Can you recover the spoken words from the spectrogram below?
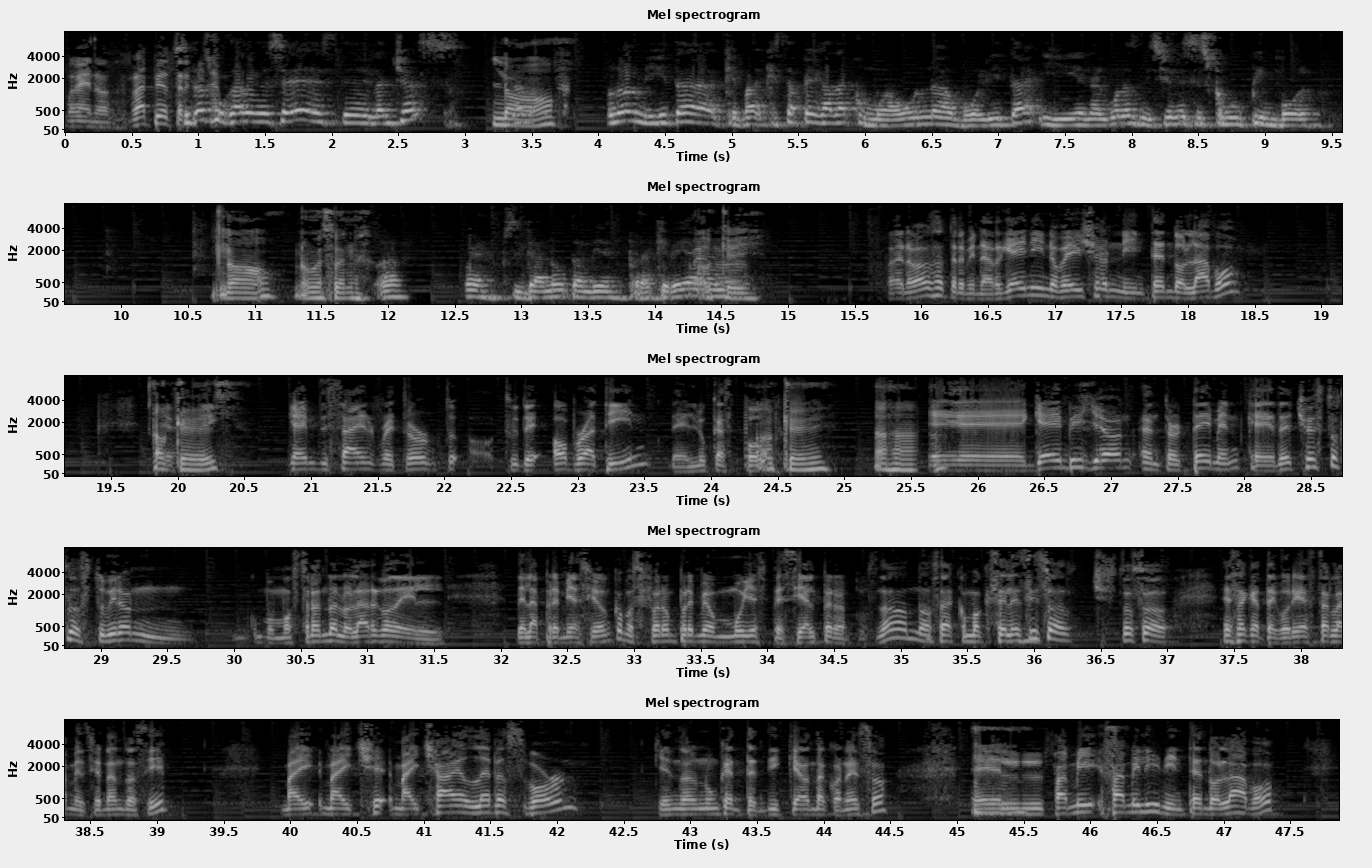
Bueno, rápido ¿Sí has jugado ese, este, Lanchas? No, Una hormiguita que, va, que está pegada como a una bolita y en algunas misiones es como un pinball. no, no me suena. Ah, bueno, pues ganó también, para que vean. Ok. Bueno, vamos a terminar. Game Innovation Nintendo Labo. Ok, Game Design Return to, to the Obra Dinn de Lucas Pope. ok. Ajá. Eh, Game Beyond Entertainment, que de hecho estos los estuvieron como mostrando a lo largo del, de la premiación, como si fuera un premio muy especial, pero pues no, no, o sea, como que se les hizo chistoso esa categoría estarla mencionando así. My, My, My Child Lives Born, que no, nunca entendí qué onda con eso. El Fami- Family Nintendo Labo,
